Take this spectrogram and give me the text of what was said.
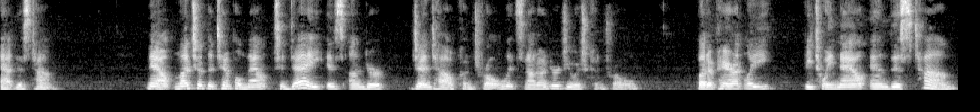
at this time. Now, much of the Temple Mount today is under Gentile control. It's not under Jewish control. But apparently, between now and this time,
